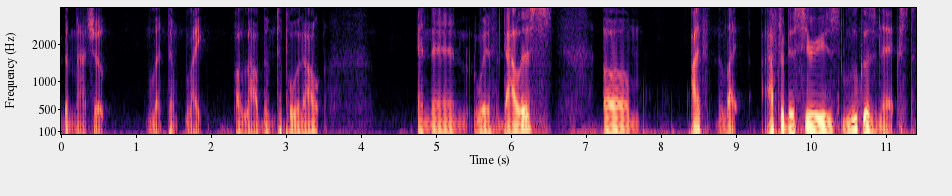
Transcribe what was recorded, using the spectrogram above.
the matchup let them like allowed them to pull it out. And then with Dallas, um, I like after this series, Luka's next,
